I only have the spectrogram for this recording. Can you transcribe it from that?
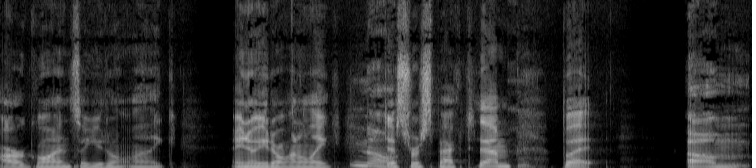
are gone. So you don't like, I know you don't want to like No. disrespect them, but um,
